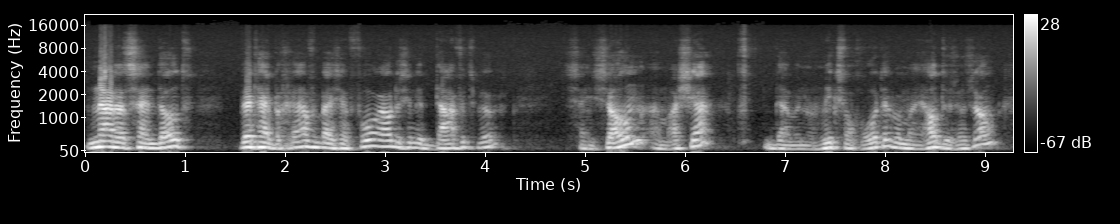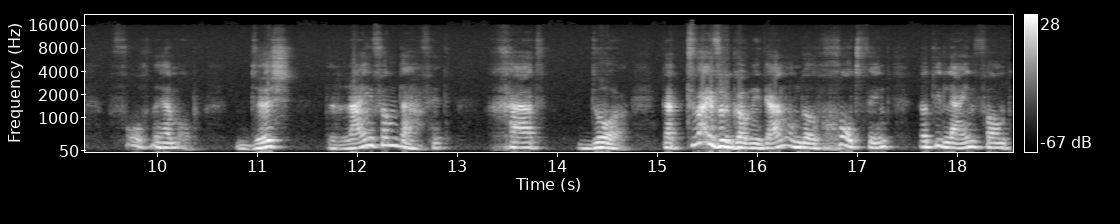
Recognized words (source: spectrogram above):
Nadat zijn dood werd hij begraven bij zijn voorouders in de Davidsburg. Zijn zoon, Amasja, daar we nog niks van gehoord hebben, maar hij had dus een zoon, volgde hem op. Dus de lijn van David gaat door. Daar twijfel ik ook niet aan, omdat God vindt dat die lijn van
